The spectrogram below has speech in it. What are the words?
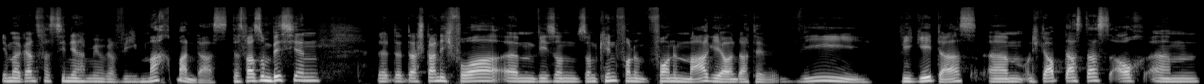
immer ganz faszinierend, habe mir gedacht, wie macht man das? Das war so ein bisschen, da, da stand ich vor, ähm, wie so ein, so ein Kind vor einem, vor einem Magier und dachte, wie, wie geht das? Ähm, und ich glaube, dass das auch ähm,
